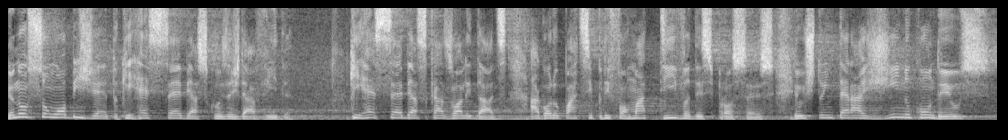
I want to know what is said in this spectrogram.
Eu não sou um objeto que recebe as coisas da vida que recebe as casualidades. Agora eu participo de forma ativa desse processo. Eu estou interagindo com Deus.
